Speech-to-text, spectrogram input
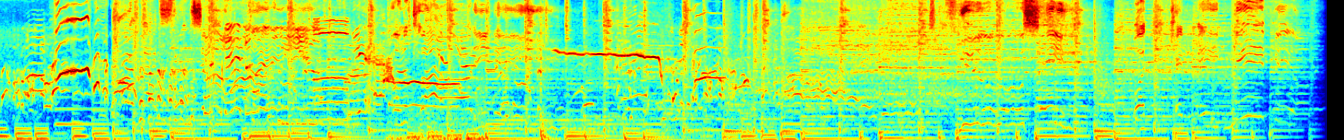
Ah!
